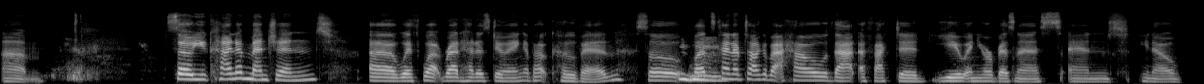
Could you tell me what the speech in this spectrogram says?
Um, so you kind of mentioned uh, with what Redhead is doing about COVID. So mm-hmm. let's kind of talk about how that affected you and your business and, you know,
